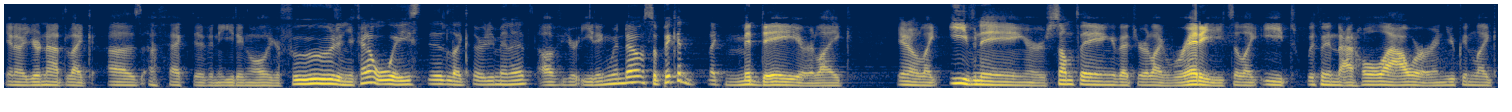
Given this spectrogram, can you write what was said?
you know, you're not like as effective in eating all your food and you kind of wasted like 30 minutes of your eating window. So pick a like midday or like, you know, like evening or something that you're like ready to like eat within that whole hour and you can like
